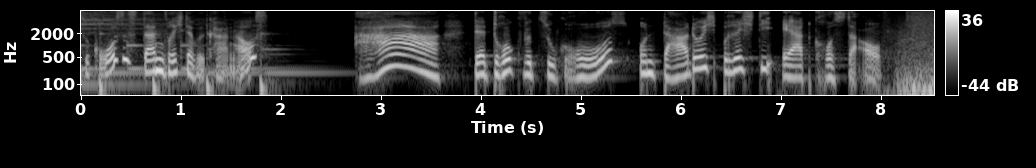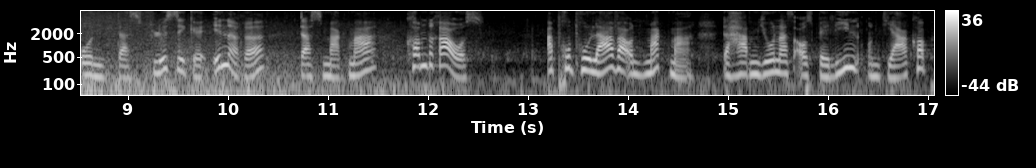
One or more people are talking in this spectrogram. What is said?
zu groß ist, dann bricht der Vulkan aus. Ah, der Druck wird zu groß und dadurch bricht die Erdkruste auf. Und das flüssige Innere, das Magma, kommt raus. Apropos Lava und Magma, da haben Jonas aus Berlin und Jakob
